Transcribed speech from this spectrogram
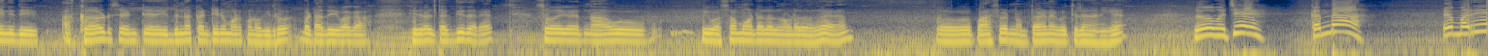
ಏನಿದೆ ಆ ಕರ್ಡ್ ಸೆಂಟ್ ಇದನ್ನು ಕಂಟಿನ್ಯೂ ಮಾಡ್ಕೊಂಡು ಹೋಗಿದ್ರು ಬಟ್ ಅದು ಇವಾಗ ಇದರಲ್ಲಿ ತೆಗ್ದಿದ್ದಾರೆ. ಸೊ ಈಗ ನಾವು ಈ ಹೊಸ ಮಾಡಲಲ್ಲಿ ನೋಡೋದಾದರೆ ಸೊ ಪಾಸ್ವರ್ಡ್ ನಮ್ಮ ತಾಯಿನೇ ಗೊತ್ತಿಲ್ಲ ನನಗೆ. ಲೋ ಮಚ್ಚಿ ಕಂದ ಏ ಮರಿ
